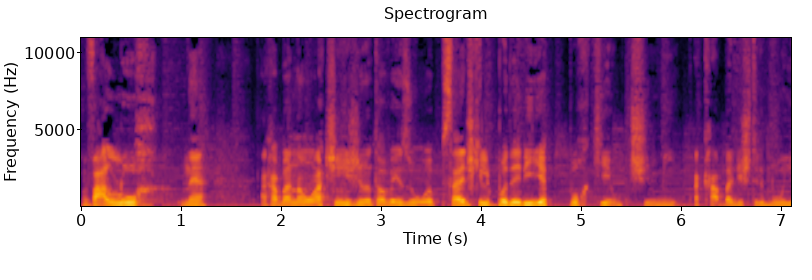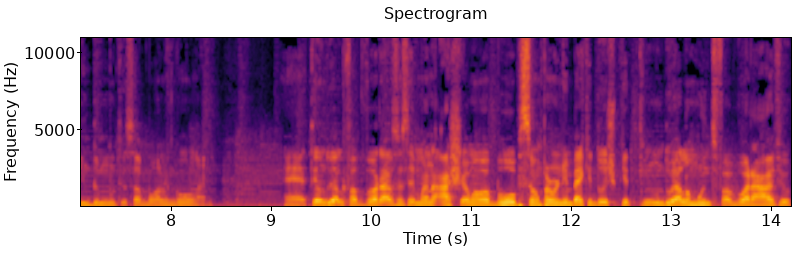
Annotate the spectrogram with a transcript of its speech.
valor, né? Acaba não atingindo talvez o upside que ele poderia, porque o time acaba distribuindo muito essa bola em goal line. É, tem um duelo favorável essa semana, acho que é uma boa opção para running back 2, porque tem um duelo muito favorável.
